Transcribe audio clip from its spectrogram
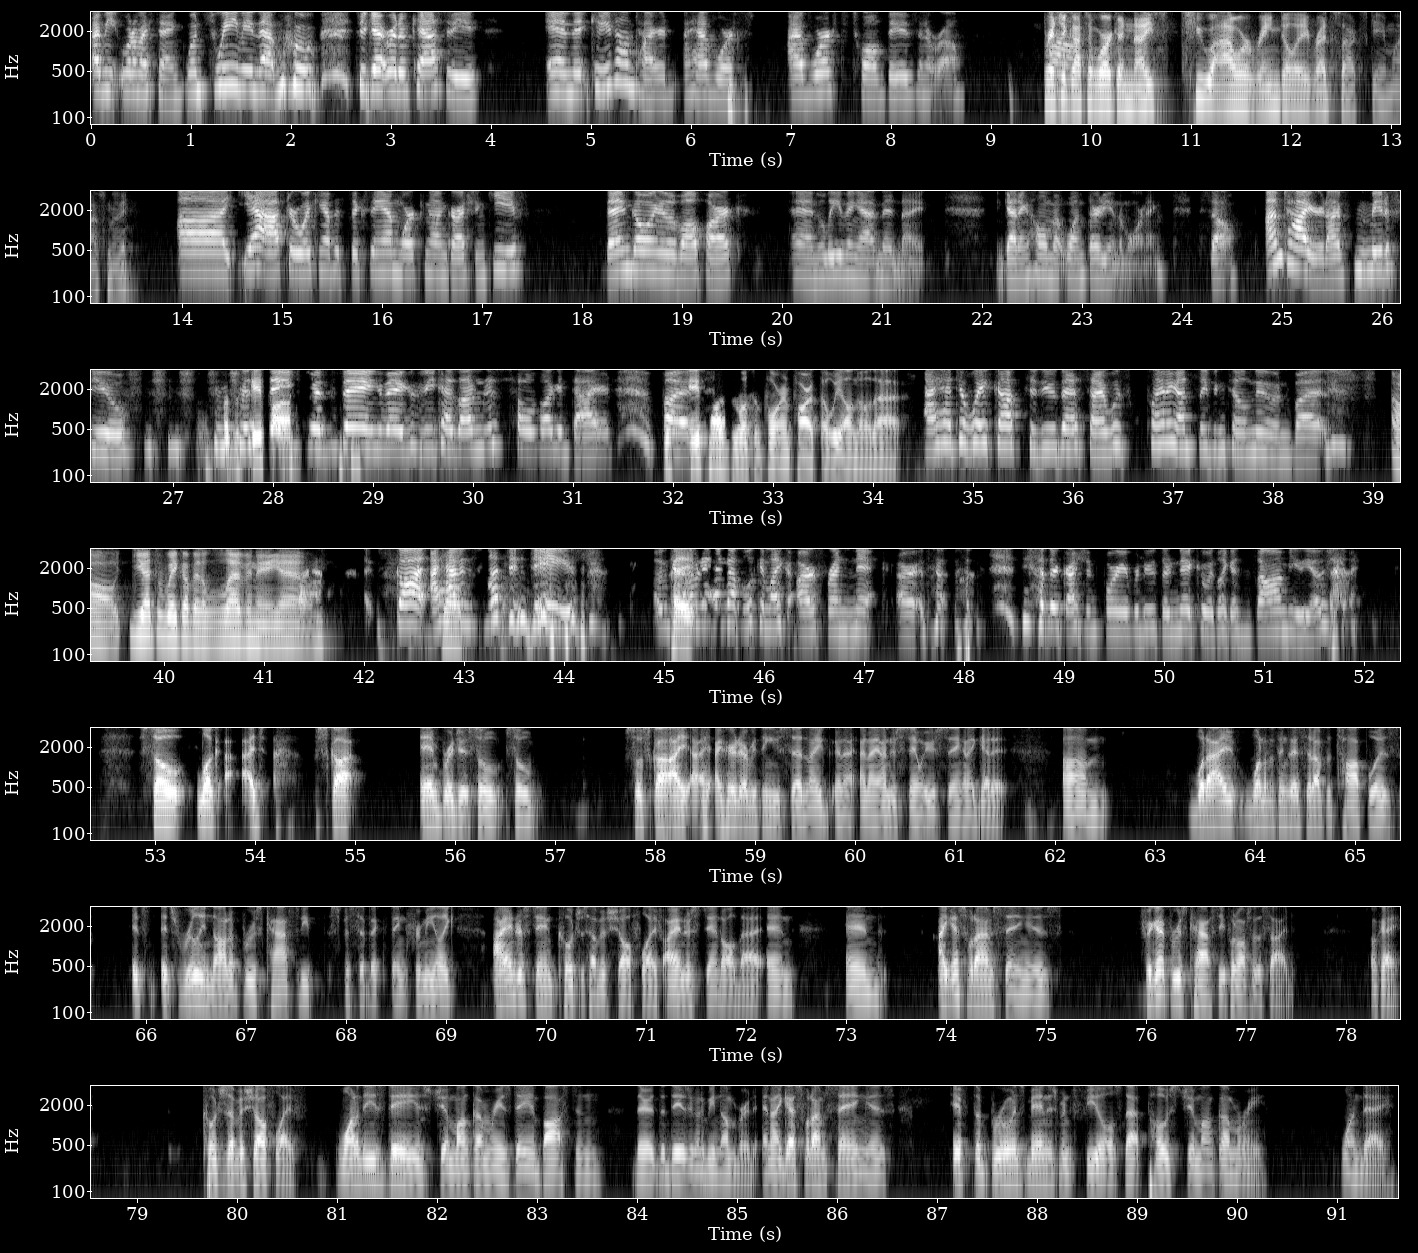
I mean, what am I saying? When Sweeney made that move to get rid of Cassidy, and it, can you tell I'm tired? I have worked. I've worked 12 days in a row. Bridget um, got to work a nice two-hour rain delay Red Sox game last night. Uh, yeah. After waking up at 6 a.m. working on Gresh and Keefe, then going to the ballpark and leaving at midnight, getting home at 1:30 in the morning. So I'm tired. I've made a few mistakes with saying things because I'm just so fucking tired. But the escape pod's the most important part, though. We all know that. I had to wake up to do this. I was planning on sleeping till noon, but oh, you had to wake up at 11 a.m. Scott, I well, haven't slept in days. I was gonna, hey. gonna end up looking like our friend Nick, our the other Gresham Fourier producer Nick, who was like a zombie the other day. So look, I, I Scott and Bridget. So so so Scott, I I heard everything you said, and I and I and I understand what you're saying, and I get it. Um, what I one of the things I said off the top was it's it's really not a Bruce Cassidy specific thing for me. Like I understand coaches have a shelf life. I understand all that, and and I guess what I'm saying is forget Bruce Cassidy, put him off to the side. Okay, coaches have a shelf life. One of these days, Jim Montgomery's day in Boston the days are going to be numbered. And I guess what I'm saying is if the Bruins management feels that post Jim Montgomery one day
